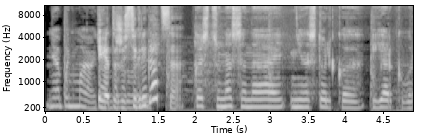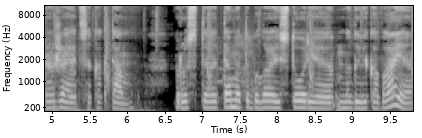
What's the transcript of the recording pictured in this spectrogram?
Я понимаю. Это же сегрегация. Кажется, у нас она не настолько ярко выражается, как там. Просто там это была история многовековая,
